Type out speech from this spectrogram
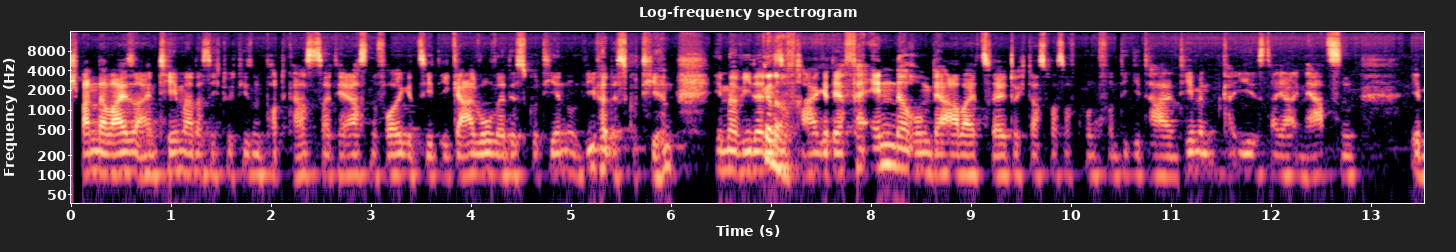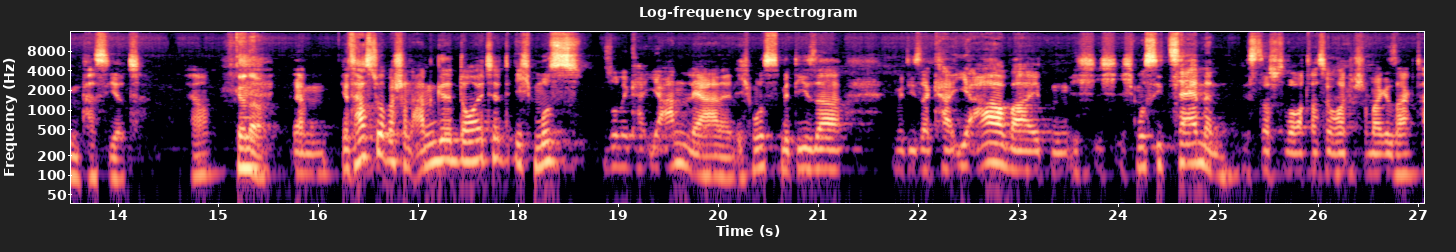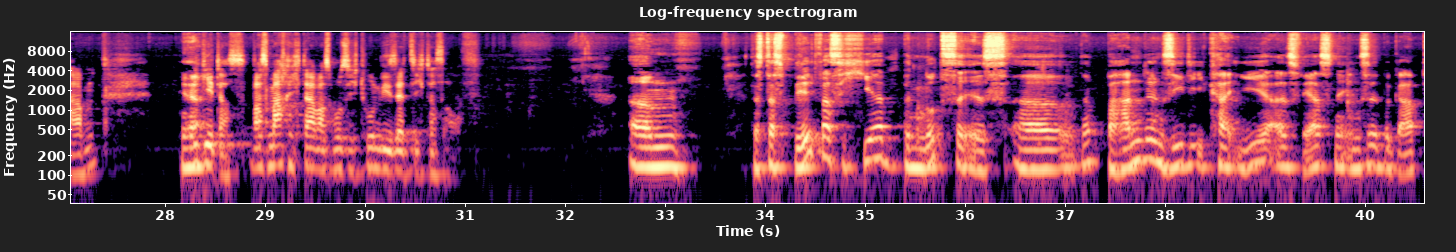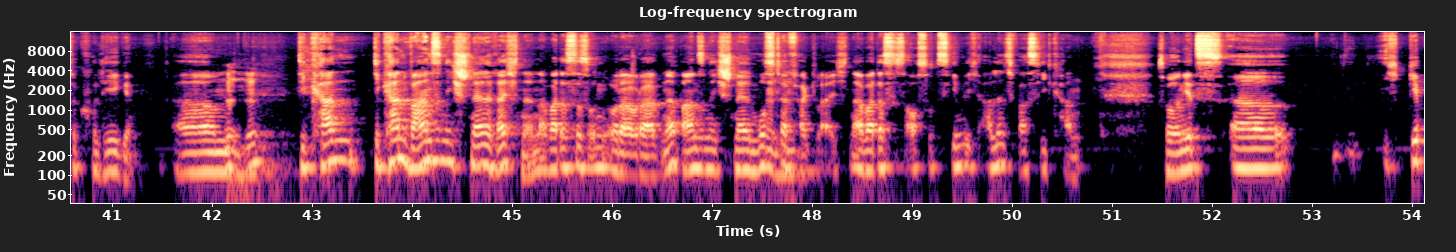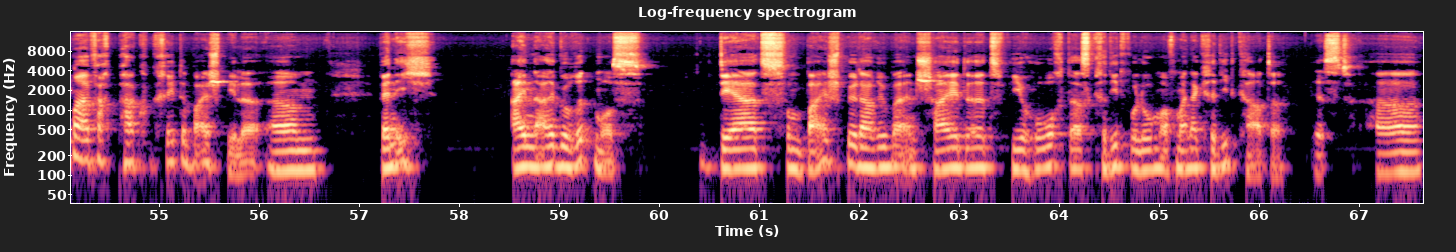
spannenderweise ein Thema, das sich durch diesen Podcast seit der ersten Folge zieht, egal wo wir diskutieren und wie wir diskutieren, immer wieder genau. diese Frage der Veränderung der Arbeitswelt durch das, was aufgrund von digitalen Themen, KI ist da ja im Herzen eben passiert. Ja. Genau. Ähm, jetzt hast du aber schon angedeutet, ich muss so eine KI anlernen. Ich muss mit dieser, mit dieser KI arbeiten. Ich, ich, ich muss sie zähmen, ist das Wort, was wir heute schon mal gesagt haben. Ja. Wie geht das? Was mache ich da? Was muss ich tun? Wie setze ich das auf? Ähm, das, das Bild, was ich hier benutze, ist, äh, ne, behandeln Sie die KI, als wäre es eine inselbegabte Kollegin. Ähm, mhm die kann, die kann wahnsinnig schnell rechnen, aber das ist, oder, oder ne, wahnsinnig schnell Muster mhm. vergleichen, aber das ist auch so ziemlich alles, was sie kann. So, und jetzt, äh, ich gebe mal einfach ein paar konkrete Beispiele. Ähm, wenn ich einen Algorithmus, der zum Beispiel darüber entscheidet, wie hoch das Kreditvolumen auf meiner Kreditkarte ist, äh,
